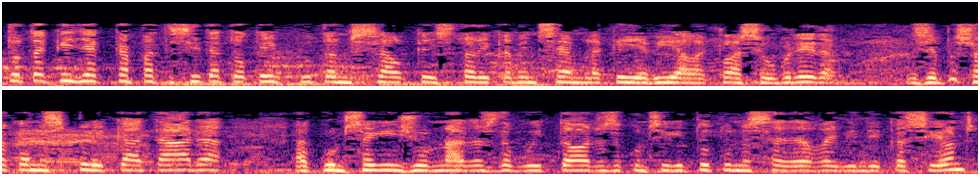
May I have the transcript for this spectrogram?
tota aquella capacitat o aquell potencial que històricament sembla que hi havia a la classe obrera, per exemple, això que han explicat ara, aconseguir jornades de 8 hores, aconseguir tota una sèrie de reivindicacions,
